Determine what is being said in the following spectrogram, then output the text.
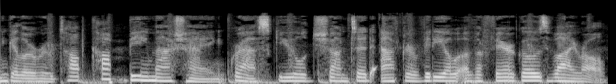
Bengaluru top cop Bhimashankar Guled shunted after video of affair goes viral.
